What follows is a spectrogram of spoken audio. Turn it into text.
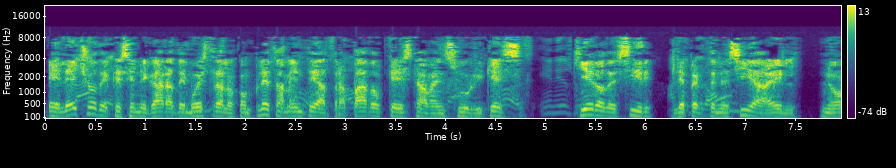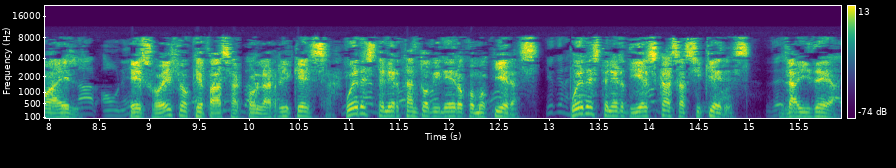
El hecho de que se negara demuestra lo completamente atrapado que estaba en su riqueza. Quiero decir, le pertenecía a él, no a él. Eso es lo que pasa con la riqueza. Puedes tener tanto dinero como quieras. Puedes tener diez casas si quieres. La idea.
